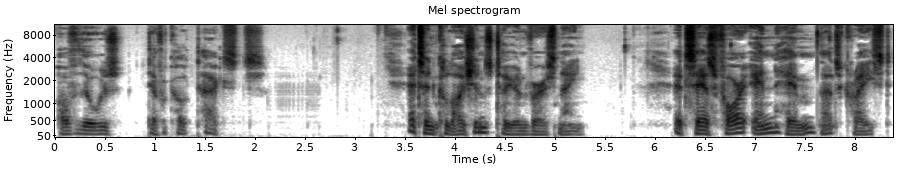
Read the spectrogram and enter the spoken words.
of those difficult texts. It's in Colossians 2 and verse 9. It says, For in him, that's Christ,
